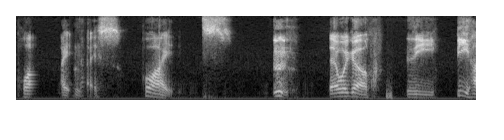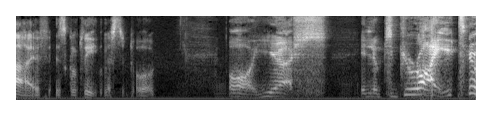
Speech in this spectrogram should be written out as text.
Quite nice. Quite. s- Mm, there we go. The beehive is complete, Mr. Dog. Oh, yes. It looks great.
